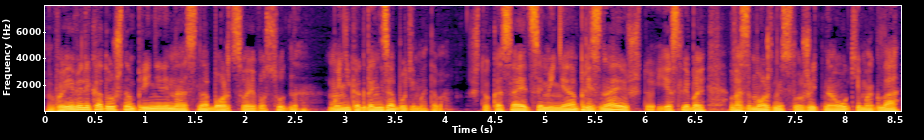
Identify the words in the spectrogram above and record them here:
Вы великодушно приняли нас на борт своего судна. Мы никогда не забудем этого. Что касается меня, признаю, что если бы возможность служить науке могла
